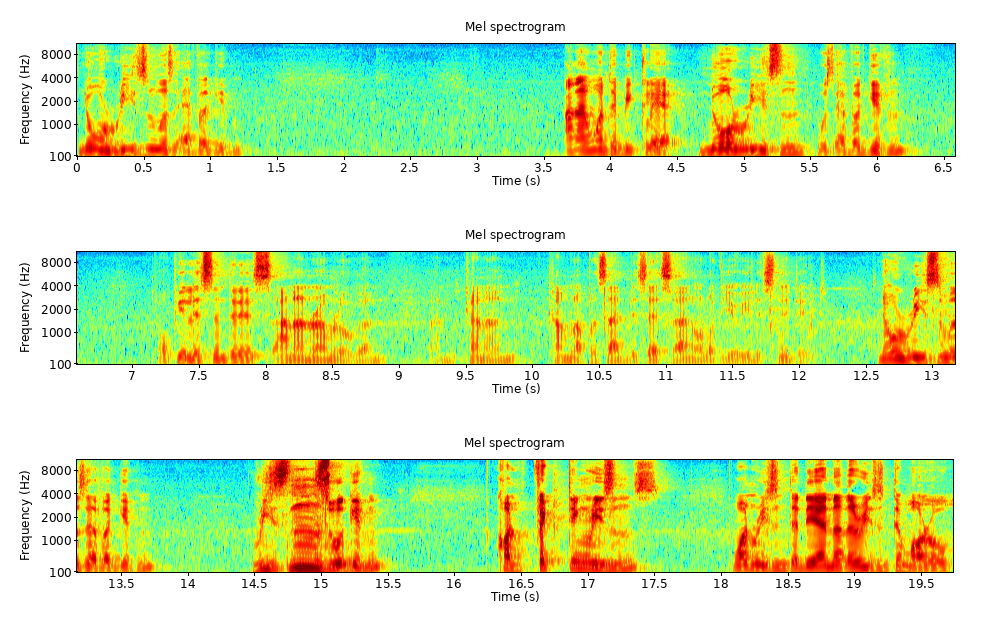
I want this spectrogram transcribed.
No reason was ever given. And I want to be clear, no reason was ever given. Hope you're listening to this, Anand Ramlogan and Kanan Kamla Persad-Bissessar and all of you, you're listening to it. No reason was ever given. Reasons were given conflicting reasons. One reason today, another reason tomorrow,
